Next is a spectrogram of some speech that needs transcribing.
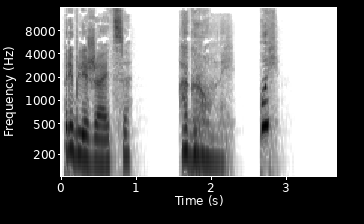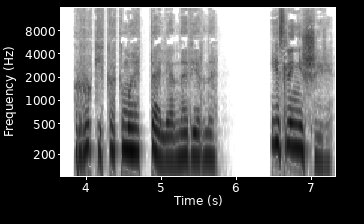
Приближается. Огромный. Ой! Руки, как моя талия, наверное. Если не шире.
